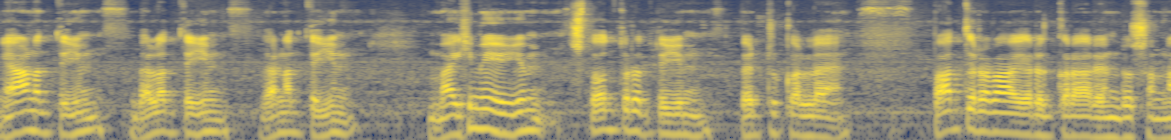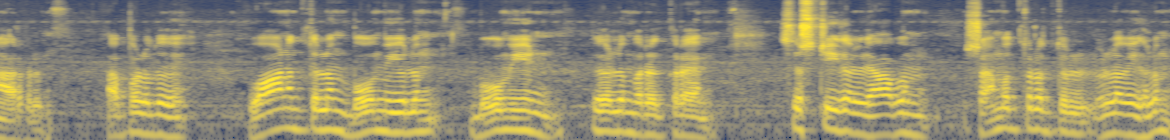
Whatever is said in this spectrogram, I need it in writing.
ஞானத்தையும் பலத்தையும் கனத்தையும் மகிமையையும் ஸ்தோத்திரத்தையும் பெற்றுக்கொள்ள பாத்திரராயிருக்கிறார் என்று சொன்னார்கள். அப்பொழுது வானத்திலும் பூமியிலும் பூமியின் கீழும் இருக்கிற சிருஷ்டிகள் யாவும் சமுத்திரத்தில் உள்ளவைகளும்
